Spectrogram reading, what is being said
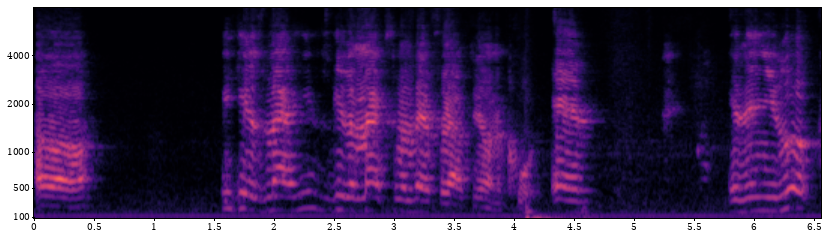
Uh, he gives ma- he's giving maximum effort out there on the court, and and then you look,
